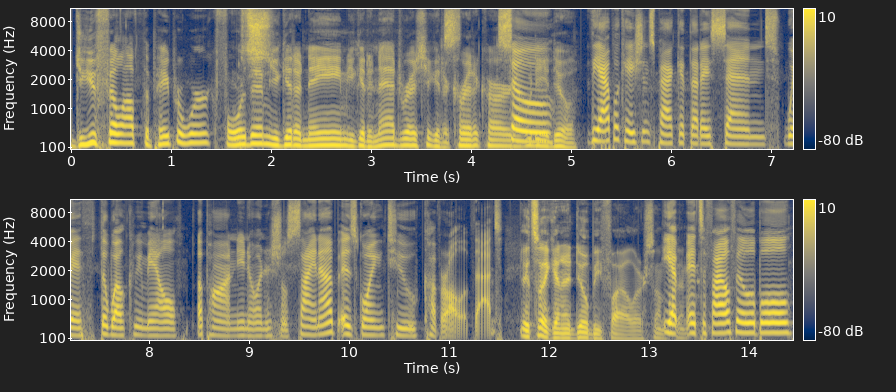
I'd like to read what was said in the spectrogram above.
Do you fill out the paperwork for them? You get a name, you get an address, you get a credit card. So what do you do? the applications packet that I send with the welcome email upon you know initial sign up is going to cover all of that. It's like an Adobe file or something. Yep, it's a file fillable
